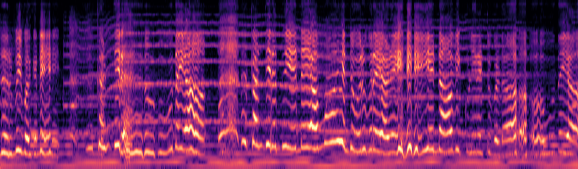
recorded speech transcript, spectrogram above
என் மகனே கண் திற உதயா. கண் திறந்து என்னை அம்மா என்று ஒரு முறை அழை. என் ஆவி குளிரட்டுமடா. உதயா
